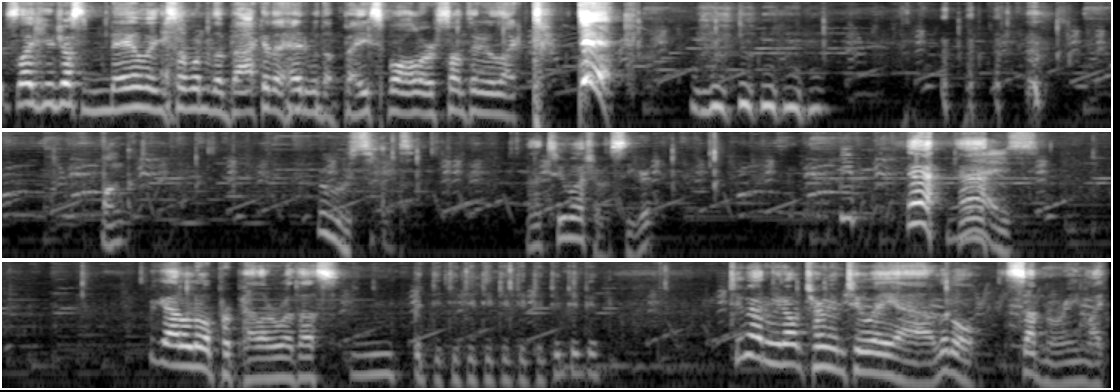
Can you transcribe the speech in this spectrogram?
It's like you're just nailing someone in the back of the head with a baseball or something. You're like, dick! Funk. Ooh, secret. Not too much of a secret. Beep. Yeah, Nice. We got a little propeller with us. Too bad we don't turn into a uh, little submarine like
